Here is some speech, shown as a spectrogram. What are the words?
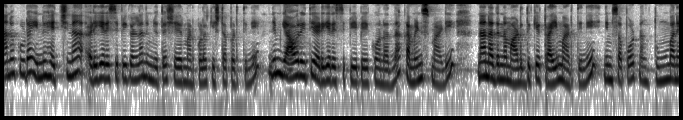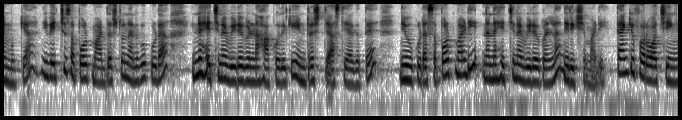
ನಾನು ಕೂಡ ಇನ್ನೂ ಹೆಚ್ಚಿನ ಅಡುಗೆ ರೆಸಿಪಿಗಳನ್ನ ನಿಮ್ಮ ಜೊತೆ ಶೇರ್ ಮಾಡ್ಕೊಳ್ಳೋಕೆ ಇಷ್ಟಪಡ್ತೀನಿ. ನಿಮ್ಗೆ ಯಾವ ರೀತಿ ಅಡುಗೆ ರೆಸಿಪಿ ಬೇಕು ಅನ್ನೋದನ್ನ ಕಮೆಂಟ್ಸ್ ಮಾಡಿ. ನಾನು ಅದನ್ನು ಮಾಡೋದಕ್ಕೆ ಟ್ರೈ ಮಾಡ್ತೀನಿ. ನಿಮ್ಮ ಸಪೋರ್ಟ್ ನಂಗೆ ತುಂಬಾ ಮುಖ್ಯ. ನೀವು ಹೆಚ್ಚು ಸಪೋರ್ಟ್ ಮಾಡಿದಷ್ಟು ನನಗೂ ಕೂಡ ಇನ್ನೂ ಹೆಚ್ಚಿನ ವೀಡಿಯೋಗಳನ್ನ ಹಾಕೋದಕ್ಕೆ ಇಂಟ್ರೆಸ್ಟ್ ಜಾಸ್ತಿ ಆಗುತ್ತೆ. ನೀವು ಕೂಡ ಸಪೋರ್ಟ್ ಮಾಡಿ. ನನ್ನ ಹೆಚ್ಚಿನ ವೀಡಿಯೋಗಳನ್ನ ನಿರೀಕ್ಷೆ ಮಾಡಿ. ಥ್ಯಾಂಕ್ ಯು ಫಾರ್ ವಾಚಿಂಗ್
